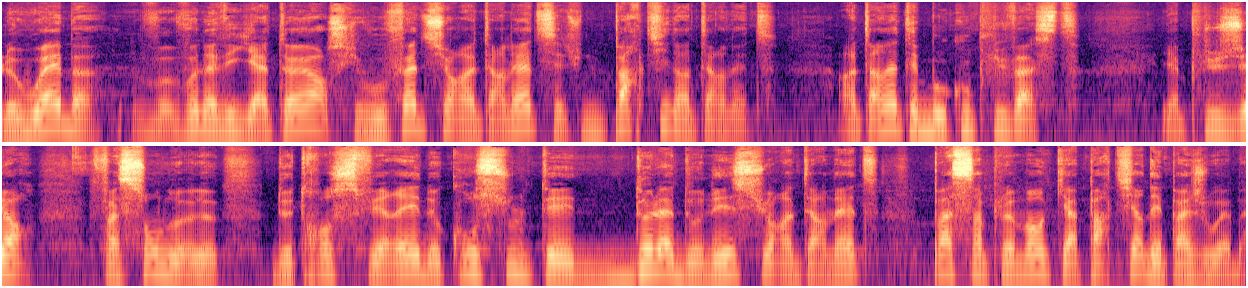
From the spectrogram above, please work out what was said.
Le Web, vos navigateurs, ce que vous faites sur Internet, c'est une partie d'Internet. Internet est beaucoup plus vaste. Il y a plusieurs façons de, transférer, de consulter de la donnée sur Internet, pas simplement qu'à partir des pages web.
